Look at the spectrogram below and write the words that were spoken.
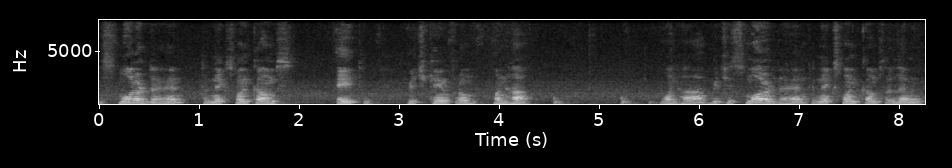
is smaller than, the next one comes 8, which came from 1 half. 1 half, which is smaller than, the next one comes 11,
